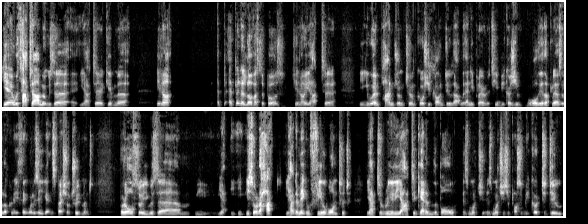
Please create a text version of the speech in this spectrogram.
Yeah, with Hatem, it was a you had to give him a, you know, a, a bit of love, I suppose. You know, you had to you weren't pandering to him. Of course, you can't do that with any player on the team because you all the other players are looking at you think, well, is he getting special treatment? But also, he was um, you, you, you sort of had you had to make him feel wanted. You had to really you had to get him the ball as much as much as you possibly could to do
